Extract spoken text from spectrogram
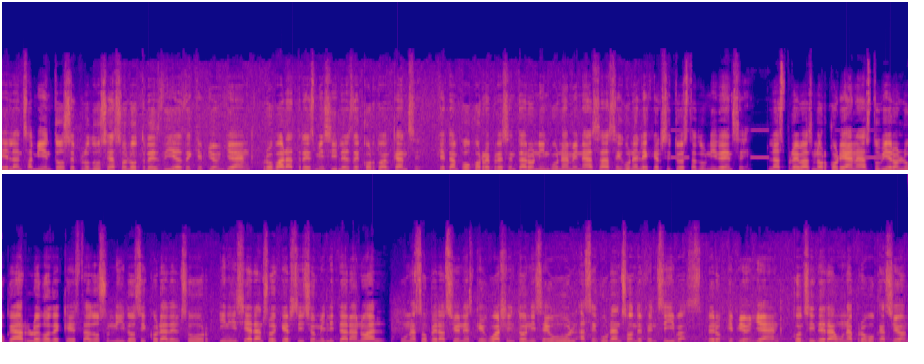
El lanzamiento se produce a solo tres días de que Pyongyang probara tres misiles de corto alcance, que tampoco representaron ninguna amenaza según el ejército estadounidense. Las pruebas norcoreanas tuvieron lugar luego de que Estados Unidos y Corea del Sur iniciaran su ejercicio militar anual, unas operaciones que Washington y Seúl aseguran son defensivas, pero que Pyongyang considera una provocación.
